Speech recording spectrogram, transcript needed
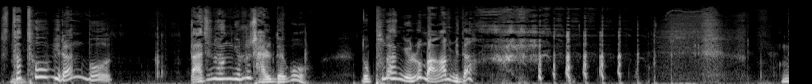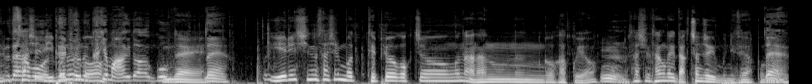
스타트업이란 뭐, 낮은 확률로 잘 되고, 높은 확률로 망합니다. 음, 그러다가 사실 뭐 대표는 뭐- 크게 망하기도 하고. 네. 네. 이혜린 씨는 사실 뭐 대표 걱정은 안 하는 것 같고요. 음. 사실 상당히 낙천적인 분이세요. 보면 네.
